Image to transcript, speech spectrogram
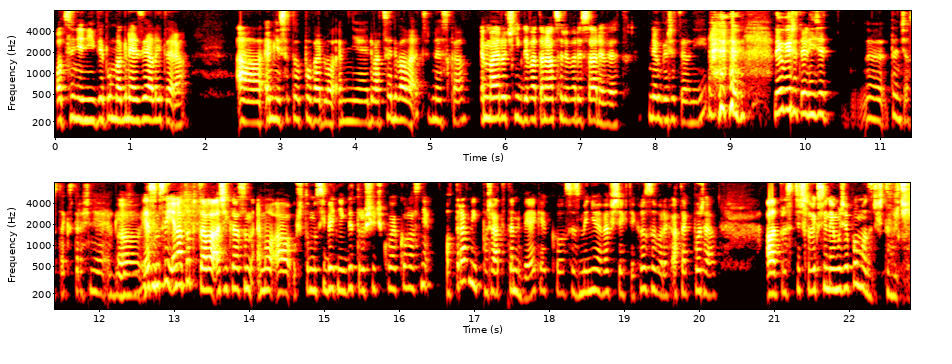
ocenění typu Magnézia Litera. A Emě se to povedlo. Emě je 22 let dneska. Emma je ročník 1999. Neuvěřitelný. Neuvěřitelný, že eh, ten čas tak strašně běží. Uh, já jsem se jí i na to ptala a říkala jsem, Emo, a už to musí být někdy trošičku jako vlastně otravný pořád ten věk, jako se zmiňuje ve všech těch rozhovorech a tak pořád. Ale prostě člověk si nemůže pomoct, když to vidí.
